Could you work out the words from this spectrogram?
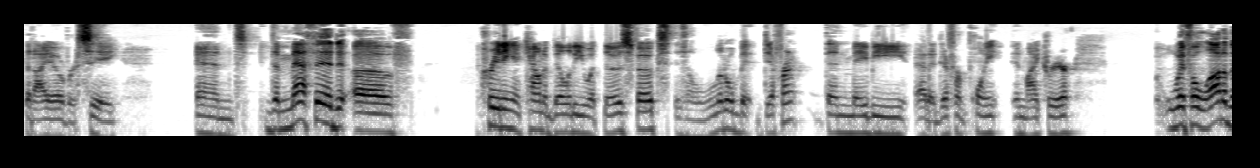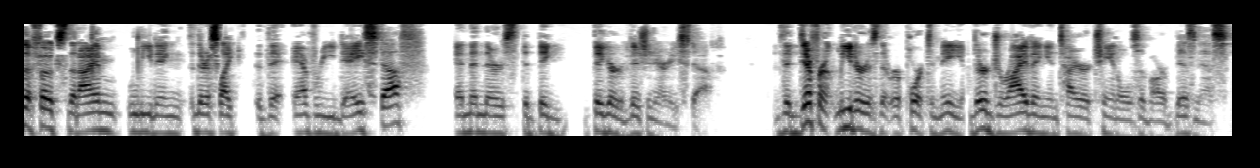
that I oversee. And the method of creating accountability with those folks is a little bit different than maybe at a different point in my career. With a lot of the folks that I'm leading, there's like the everyday stuff, and then there's the big, bigger visionary stuff. The different leaders that report to me, they're driving entire channels of our business.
